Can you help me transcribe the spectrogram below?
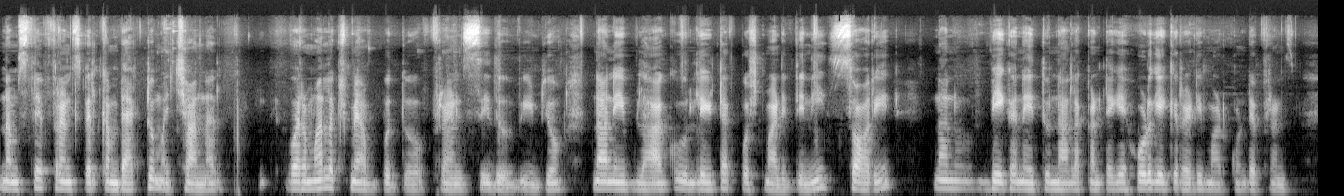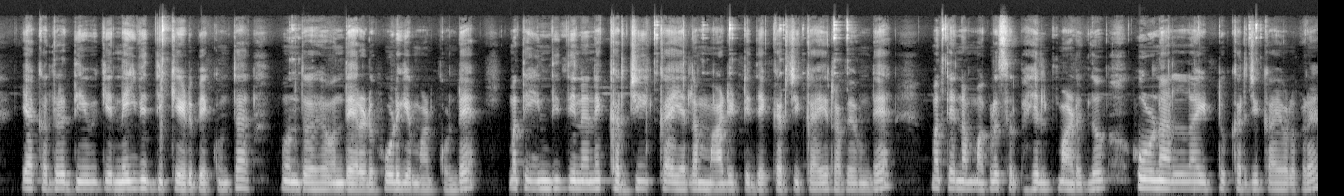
ನಮಸ್ತೆ friends welcome back to my channel Varamahalakshmi ಹಬ್ಬದ್ದು ಫ್ರೆಂಡ್ಸ್ ಇದು ವಿಡಿಯೋ ನಾನು ಈ ಬ್ಲಾಗು ಲೇಟಾಗಿ ಪೋಸ್ಟ್ ಮಾಡಿದ್ದೀನಿ. ಸಾರಿ ನಾನು ಬೇಗನೆ ಇದ್ದು ನಾಲ್ಕು ಗಂಟೆಗೆ ಹೋಳಿಗೆಗೆ ರೆಡಿ ಮಾಡಿಕೊಂಡೆ ಫ್ರೆಂಡ್ಸ್ ಯಾಕಂದರೆ ದೇವಿಗೆ ನೈವೇದ್ಯಕ್ಕೆ ಇಡಬೇಕು ಅಂತ ಒಂದು, ಒಂದೆರಡು ಹೋಳಿಗೆ ಮಾಡಿಕೊಂಡೆ. ಮತ್ತು ಹಿಂದಿನ ದಿನವೇ ಕರ್ಜಿಕಾಯಿ ಎಲ್ಲ ಮಾಡಿಟ್ಟಿದ್ದೆ. ಕರ್ಜಿಕಾಯಿ ರವೆ ಉಂಡೆ. ಮತ್ತು ನಮ್ಮ ಮಗಳು ಸ್ವಲ್ಪ ಹೆಲ್ಪ್ ಮಾಡಿದ್ಲು. ಹೂರ್ಣ ಎಲ್ಲ ಇಟ್ಟು ಕರ್ಜಿಕಾಯಿ ಒಳಗಡೆ.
